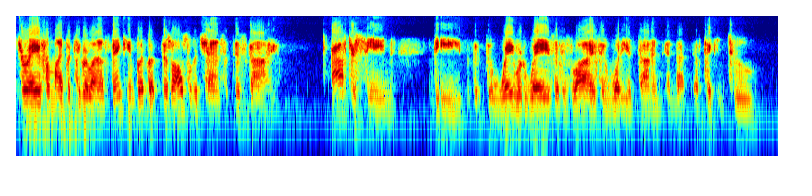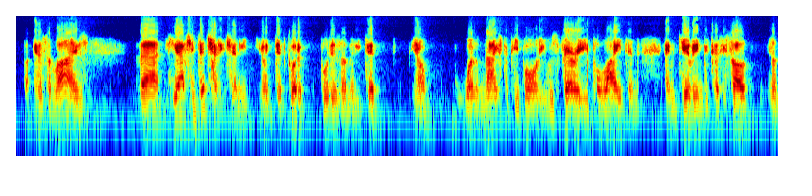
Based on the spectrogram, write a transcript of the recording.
stray from my particular line of thinking, but look, there's also the chance that this guy, after seeing the the, the wayward ways of his life and what he had done, and, and that of taking two innocent lives, that he actually did change, and he you know he did go to Buddhism, and he did you know was nice to people, and he was very polite and and giving because he saw you know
